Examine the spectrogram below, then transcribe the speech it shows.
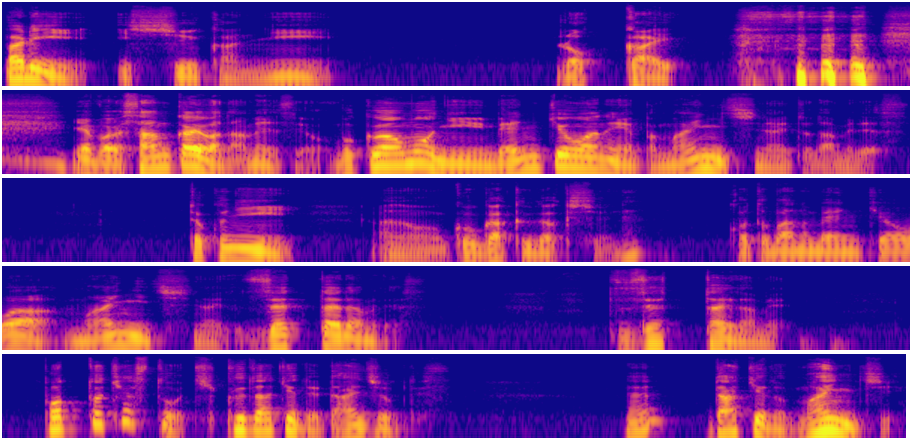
ぱり1週間に6回。やっぱ3回はダメですよ。僕は思うに勉強はねやっぱ毎日しないとダメです。特にあの語学学習ね。言葉の勉強は毎日しないと絶対ダメです。絶対ダメ。ポッドキャストを聞くだけで大丈夫です。ね？だけど毎日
